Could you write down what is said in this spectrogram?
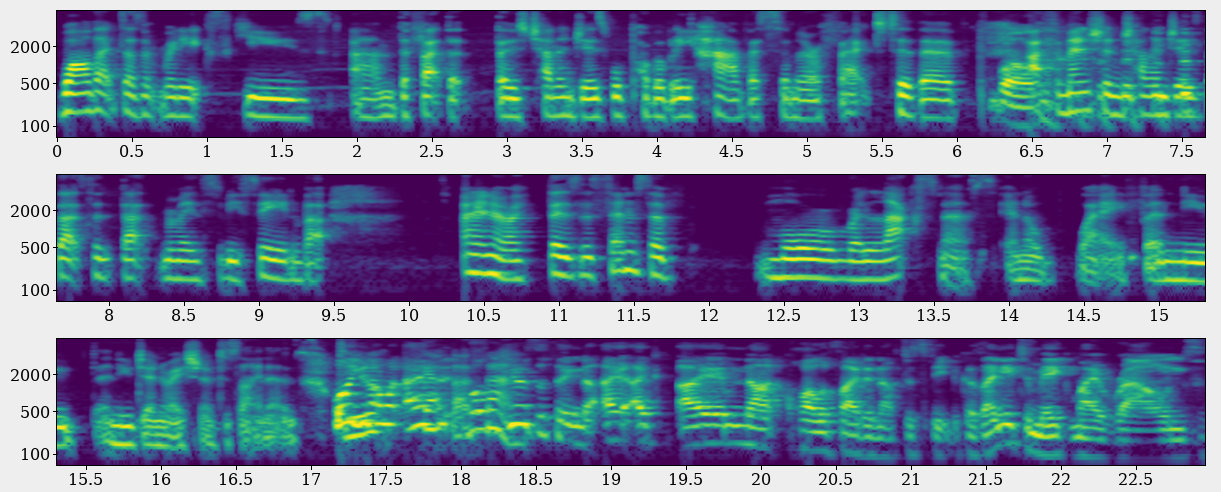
while that doesn't really excuse um, the fact that those challenges will probably have a similar effect to the Well- aforementioned challenges, that's that remains to be seen. But I don't know. There's a sense of more relaxedness in a way for a new a new generation of designers. Well, Do you, know what? I, well, sense? here's the thing. I, I I am not qualified enough to speak because I need to make my rounds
